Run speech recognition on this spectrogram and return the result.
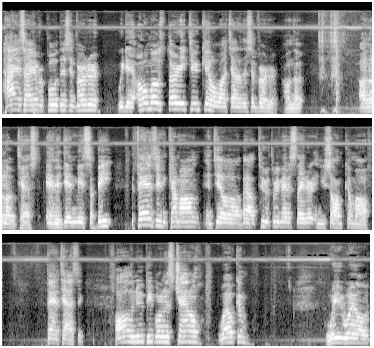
Highest I ever pulled this inverter. We did almost 32 kilowatts out of this inverter on the on the load test. And it didn't miss a beat. The fans didn't come on until about two or three minutes later, and you saw them come off. Fantastic. All the new people on this channel, welcome. We will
